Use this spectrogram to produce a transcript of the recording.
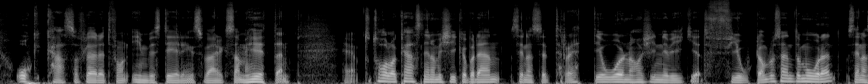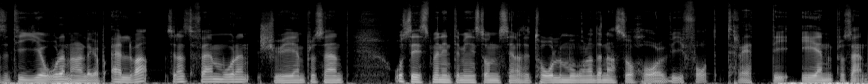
och kassaflödet från investeringsverksamheten. Eh, totalavkastningen om vi kikar på den, senaste 30 åren har Kinnevik gett 14% om året, senaste 10 åren har den legat på 11, senaste 5 åren 21% och sist men inte minst de senaste 12 månaderna så har vi fått 31%.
